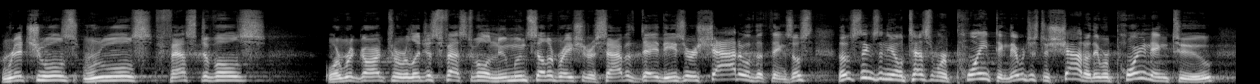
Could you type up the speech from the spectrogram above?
rituals, rules, festivals, or regard to a religious festival, a new moon celebration, or Sabbath day. These are a shadow of the things. Those, those things in the Old Testament were pointing, they were just a shadow. They were pointing to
